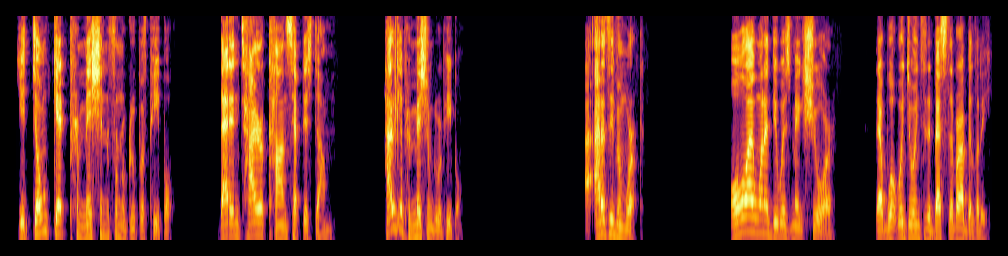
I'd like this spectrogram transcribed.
you don't get permission from a group of people. That entire concept is dumb. How do you get permission from a group of people? How does it even work? All I want to do is make sure that what we're doing to the best of our ability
